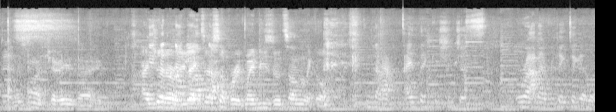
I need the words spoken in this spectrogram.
This one, cherry is alright. I generally like to separate my desserts and liquor. Nah, I think you should just ram everything together.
